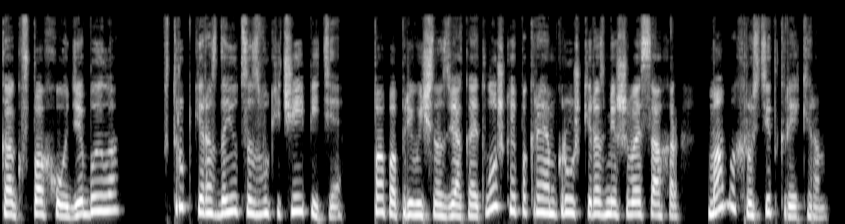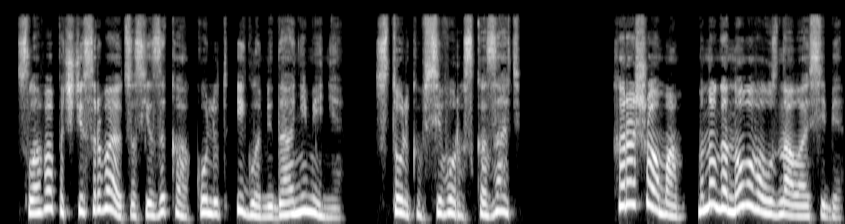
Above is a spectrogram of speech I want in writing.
Как в походе было? В трубке раздаются звуки чаепития. Папа привычно звякает ложкой по краям кружки, размешивая сахар. Мама хрустит крекером. Слова почти срываются с языка, колют иглами до онемения. Стоп. столько всего рассказать. Хорошо, мам, много нового узнала о себе.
